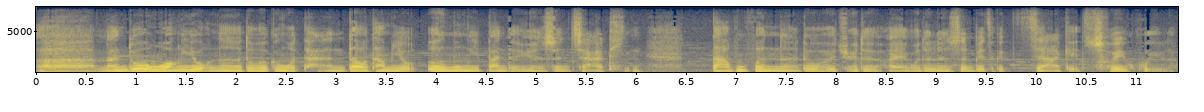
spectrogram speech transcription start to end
啊，蛮多网友呢都会跟我谈到，他们有噩梦一般的原生家庭。大部分呢都会觉得，哎，我的人生被这个家给摧毁了。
